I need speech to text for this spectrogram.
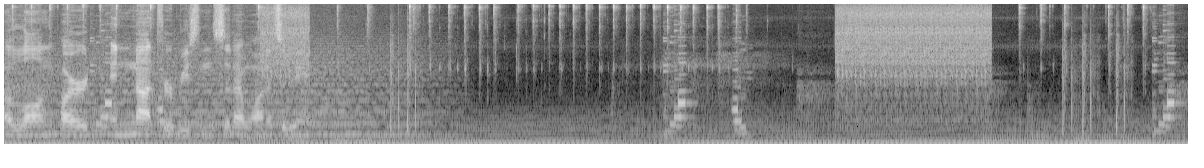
a long part, and not for reasons that I want it to be. Well,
